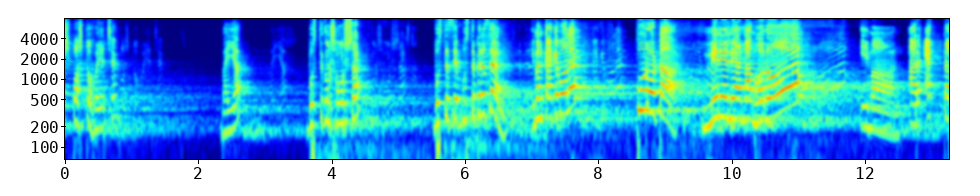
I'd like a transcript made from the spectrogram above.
স্পষ্ট হয়েছে? ভাইয়া, বুঝতে কোনো সমস্যা? বুঝতেছে, বুঝতে পেরেছেন? ইমান কাকে বলে? পুরোটা মেনে নেওয়ার নাম হলো ইমান আর একটা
